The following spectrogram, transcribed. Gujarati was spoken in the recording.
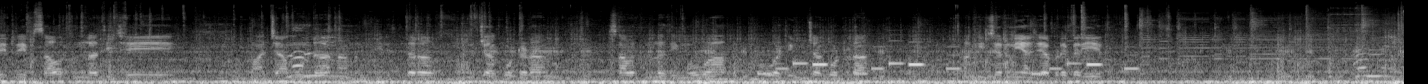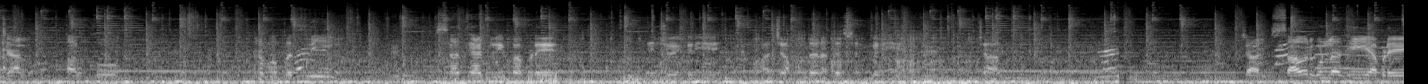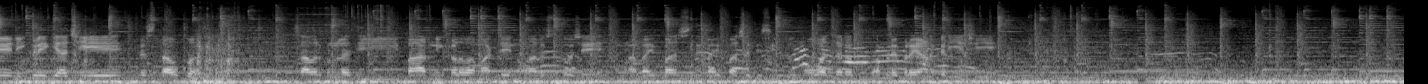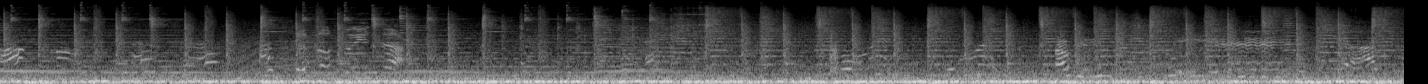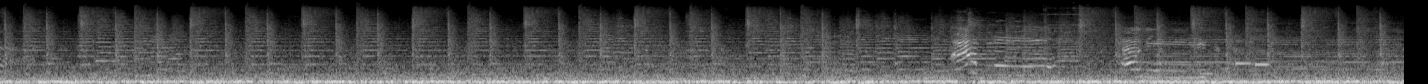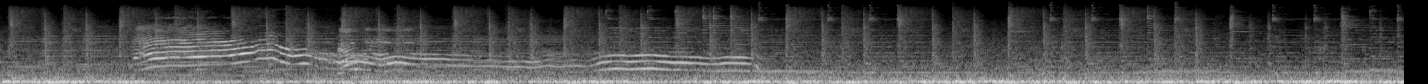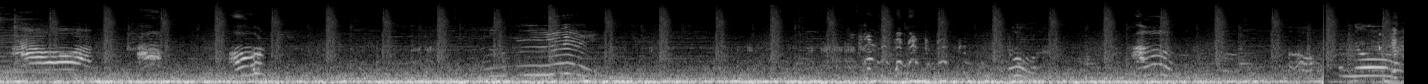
આપણી ટ્રીપ સાવરકુંડલાથી છે મા ચામુંડાના મંદિર તરફ, ઊંચા કોટડા સાવરકુંડલાથી મહુવા મહુવાથી ઊંચા કોટડા. આખી જર્ની આજે આપણે કરીએ. ચાલો બાળકો ધર્મપત્ની સાથે આ ટ્રીપ આપણે એન્જોય કરીએ. મા ચામુંડાના દર્શન કરીએ. સાવરકુંડલાથી આપણે નીકળી ગયા છીએ રસ્તા ઉપર. સાવરકુંડલાથી બહાર નીકળવા માટેનો આ રસ્તો છે. હમણાં બાયપાસ ને બાયપાસેથી સીધું મોવા તરફ આપણે પ્રયાણ કરીએ છીએ.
